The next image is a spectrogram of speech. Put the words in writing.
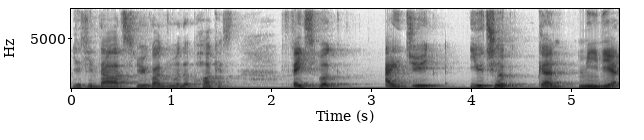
也请大家持续关注我们的 Pocket、Facebook、IG、YouTube 跟 Media。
